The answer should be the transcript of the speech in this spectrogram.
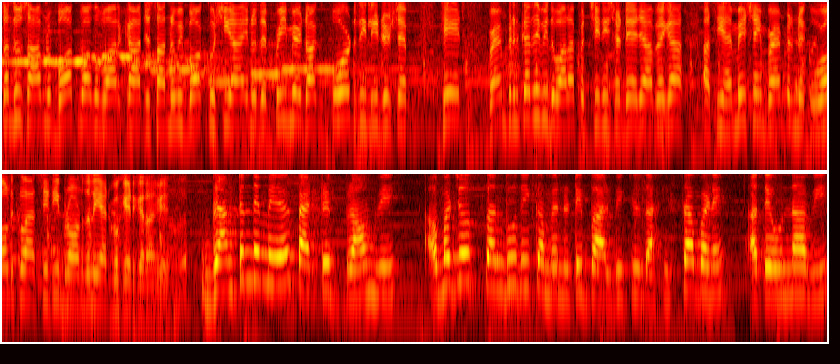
ਸੰਧੂ ਸਾਹਿਬ ਨੂੰ ਬਹੁਤ ਬਹੁਤ ਮੁਬਾਰਕਾਂ। ਅੱਜ ਸਾਨੂੰ ਵੀ ਬਹੁਤ ਖੁਸ਼ੀ ਆਈ। ਇਹਨੂੰ ਤੇ ਪ੍ਰੀਮੀਅਰ ਡਗ ਫੋਰਡ ਦੀ ਲੀਡਰਸ਼ਿਪ ਹੇਠ ਬ੍ਰੈਂਪਟਨ ਕਦੇ ਵੀ ਦੁਬਾਰਾ ਪਿੱਛੇ ਨਹੀਂ ਛੱਡਿਆ ਜਾਵੇਗਾ। ਅਸੀਂ ਹਮੇਸ਼ਾ ਹੀ ਬ੍ਰੈਂਪਟਨ ਨੂੰ ਇੱਕ ਵਰਲਡ ਕਲਾਸ ਸਿਟੀ ਬਣਾਉਣ ਦੇ ਲਈ ਐਡਵੋਕੇਟ ਕਰਾਂਗੇ। ਬ੍ਰੈਂਪਟਨ ਦੇ ਮੇਅਰ ਪੈਟ੍ਰਿਕ ਬ੍ਰਾਊਨ ਵੀ ਅਮਰਜੋਤ ਸੰਧੂ ਦੀ ਕਮਿਊਨਿਟੀ ਬਾਰਬੀਕਿਊ ਦਾ ਹਿੱਸਾ ਬਣੇ ਅਤੇ ਉਹਨਾਂ ਵੀ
